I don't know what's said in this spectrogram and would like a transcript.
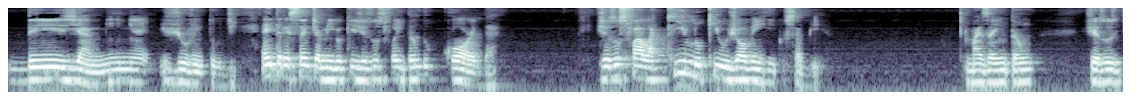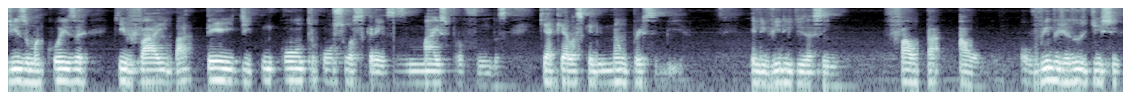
Desde a minha juventude. É interessante, amigo, que Jesus foi dando corda. Jesus fala aquilo que o jovem rico sabia. Mas aí então, Jesus diz uma coisa que vai bater de encontro com suas crenças mais profundas que aquelas que ele não percebia. Ele vira e diz assim: falta algo. Ouvindo Jesus disse:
